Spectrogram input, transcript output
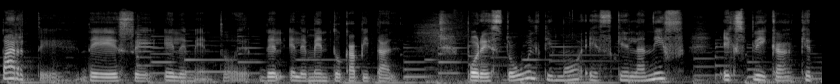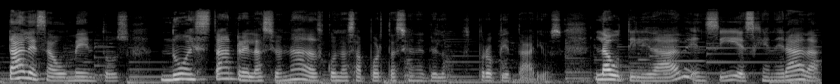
parte de ese elemento, del elemento capital. Por esto último es que la NIF explica que tales aumentos no están relacionados con las aportaciones de los propietarios. La utilidad en sí es generada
